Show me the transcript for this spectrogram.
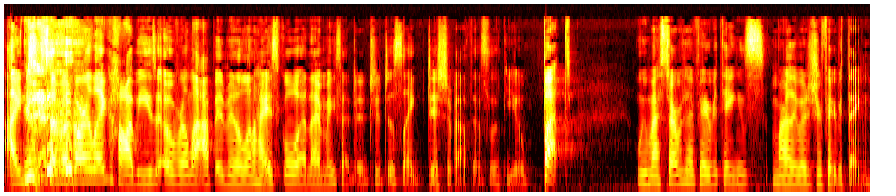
I know some of our like hobbies overlap in middle and high school, and I'm excited to just like dish about this with you. But we must start with our favorite things. Marley, what is your favorite thing?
